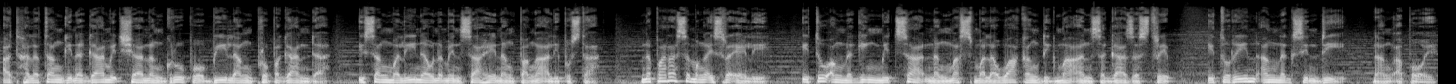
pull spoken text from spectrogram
at halatang ginagamit siya ng grupo bilang propaganda, isang malinaw na mensahe ng pangaalipusta na para sa mga Israeli, ito ang naging mitsa ng mas malawakang digmaan sa Gaza Strip. Ito rin ang nagsindi ng apoy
